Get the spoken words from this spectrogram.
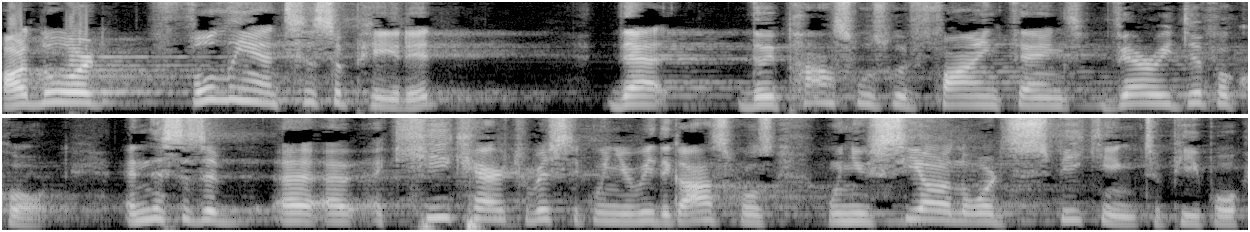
Our Lord fully anticipated that the apostles would find things very difficult and this is a, a, a, key characteristic when you read the Gospels. When you see our Lord speaking to people,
